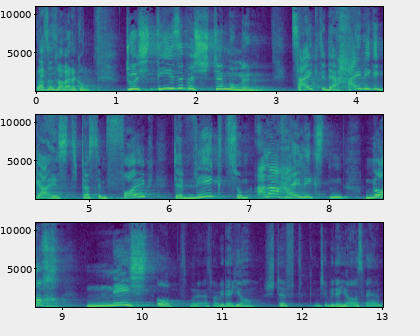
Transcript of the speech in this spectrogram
Lass uns mal weiter gucken. Durch diese Bestimmungen zeigte der Heilige Geist, dass dem Volk der Weg zum Allerheiligsten noch nicht. Oh, jetzt muss ich erstmal wieder hier Stift. Kann ich wieder hier auswählen?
